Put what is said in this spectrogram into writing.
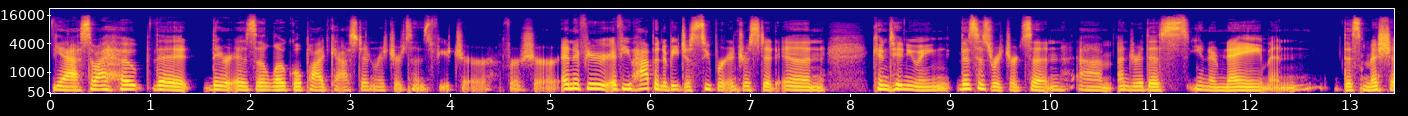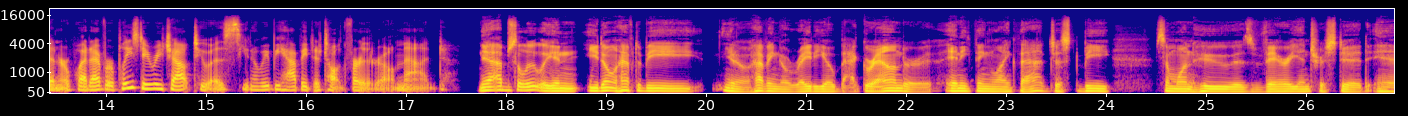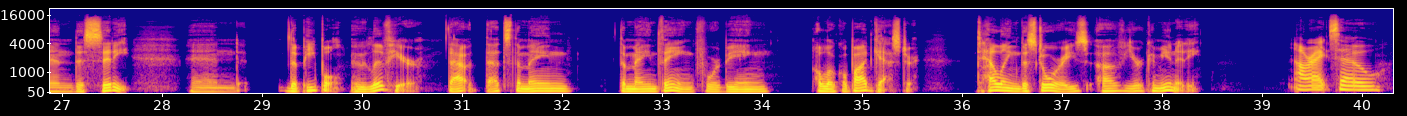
yeah so i hope that there is a local podcast in richardson's future for sure. And if you're if you happen to be just super interested in continuing this is richardson um, under this you know name and this mission or whatever please do reach out to us. You know we'd be happy to talk further on that yeah, absolutely. And you don't have to be, you know, having a radio background or anything like that. Just be someone who is very interested in the city and the people who live here. That that's the main the main thing for being a local podcaster. Telling the stories of your community. All right. So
